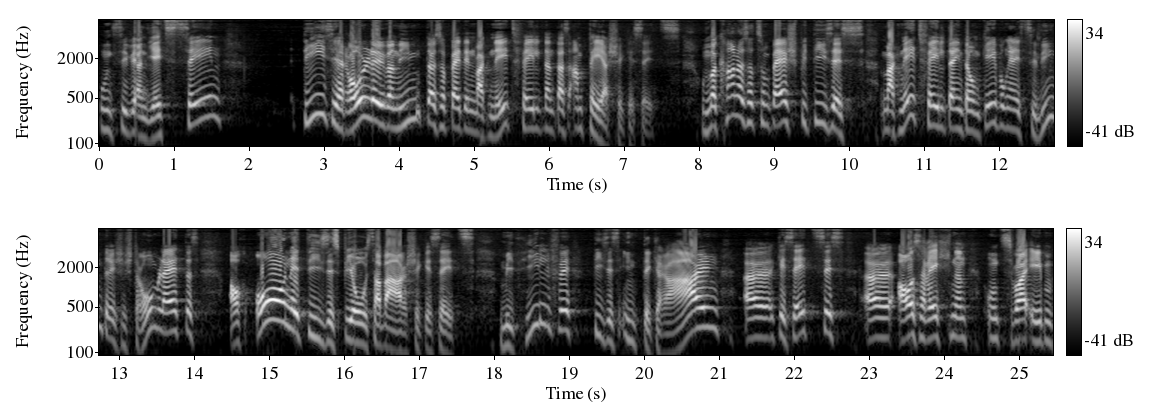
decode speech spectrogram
Und Sie werden jetzt sehen, diese Rolle übernimmt also bei den Magnetfeldern das Ampere'sche Gesetz. Und man kann also zum Beispiel dieses Magnetfeld in der Umgebung eines zylindrischen Stromleiters auch ohne dieses Biot-Savarsche Gesetz mit Hilfe dieses integralen äh, Gesetzes äh, ausrechnen, und zwar eben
